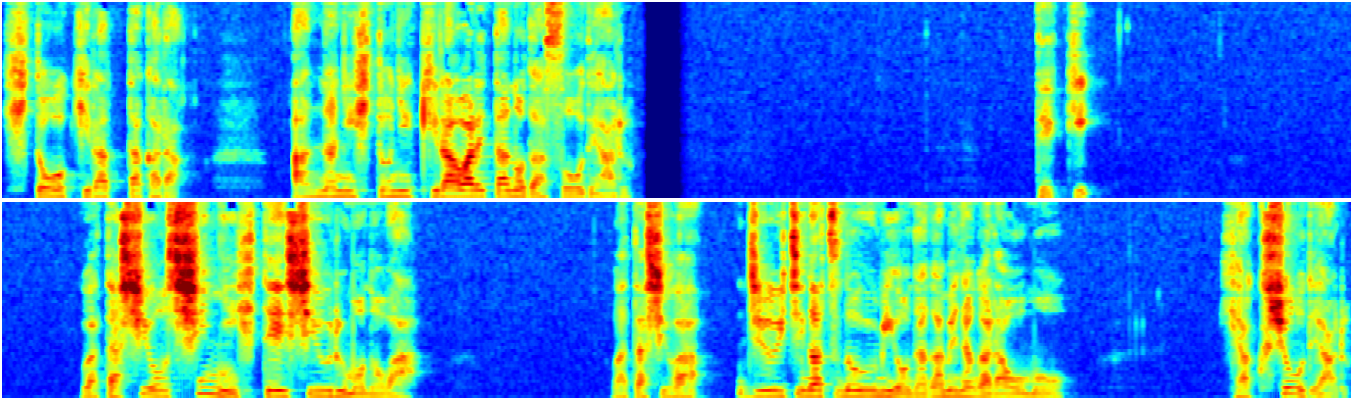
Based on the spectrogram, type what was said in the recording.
人を嫌ったからあんなに人に嫌われたのだそうである敵私を真に否定しうる者は私は11月の海を眺めながら思う。百姓である。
